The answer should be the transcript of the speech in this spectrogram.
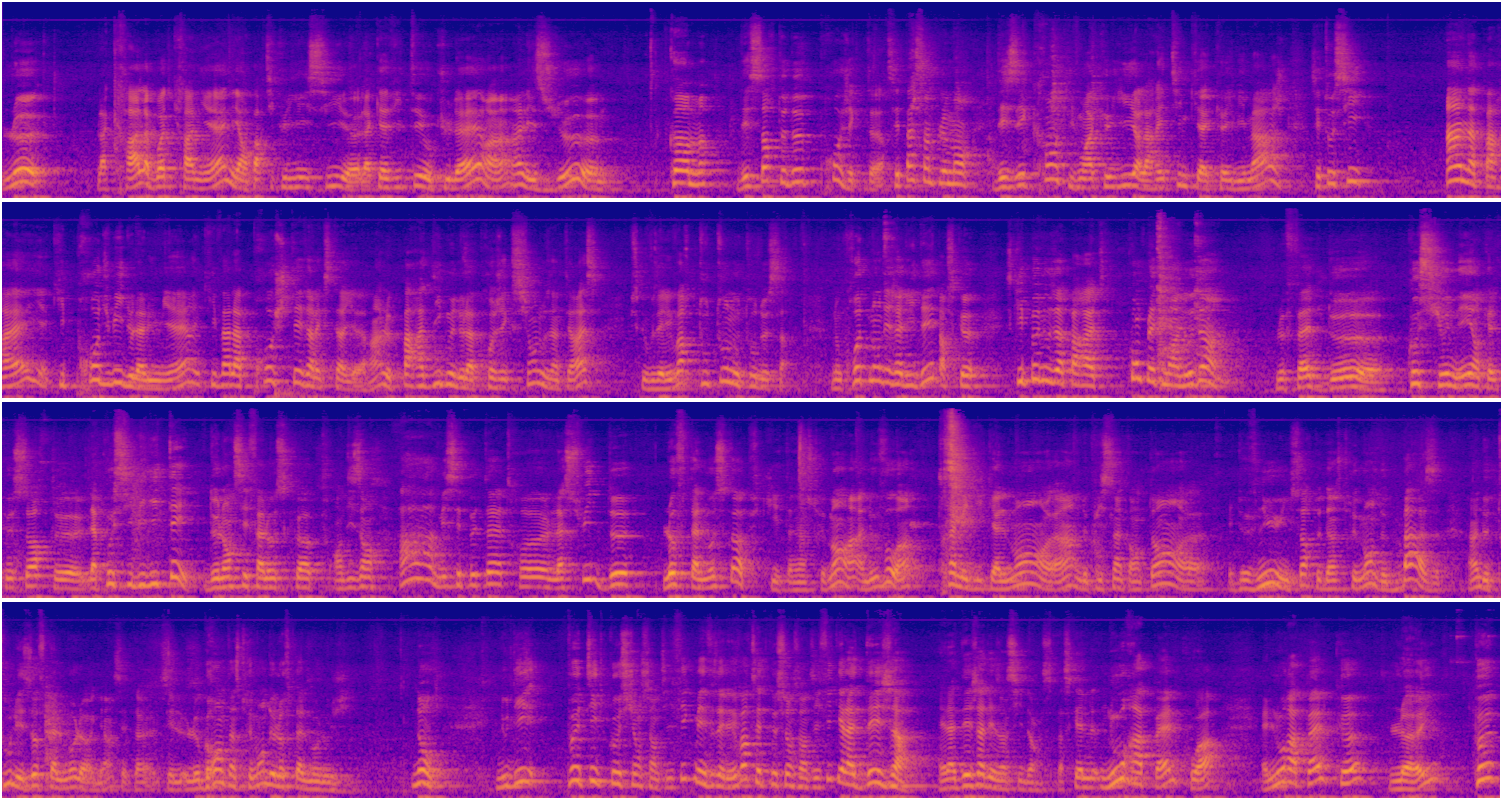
la crâne, la boîte crânienne, et en particulier ici euh, la cavité oculaire, hein, hein, les yeux, euh, comme des sortes de projecteurs. Ce n'est pas simplement des écrans qui vont accueillir la rétine qui accueille l'image, c'est aussi un appareil qui produit de la lumière et qui va la projeter vers l'extérieur. Hein. Le paradigme de la projection nous intéresse, puisque vous allez voir, tout tourne autour de ça. Donc retenons déjà l'idée parce que ce qui peut nous apparaître complètement anodin, le fait de euh, cautionner en quelque sorte euh, la possibilité de l'encéphaloscope en disant Ah, mais c'est peut-être euh, la suite de l'ophtalmoscope, qui est un instrument, hein, à nouveau, hein, très médicalement, hein, depuis 50 ans, est devenu une sorte d'instrument de base de tous les ophtalmologues. c'est le grand instrument de l'ophtalmologie. Donc, nous dit petite caution scientifique, mais vous allez voir que cette caution scientifique, elle a déjà, elle a déjà des incidences, parce qu'elle nous rappelle quoi? Elle nous rappelle que l'œil peut,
